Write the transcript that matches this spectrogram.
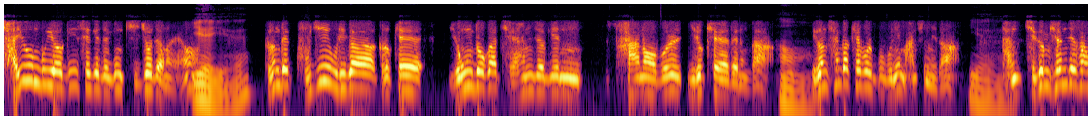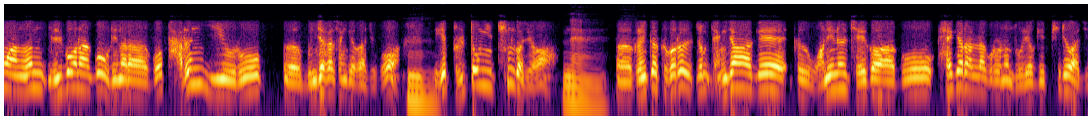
자유무역이 세계적인 기조잖아요. 예, 예. 그런데 굳이 우리가 그렇게 용도가 제한적인 산업을 일으켜야 되는가? 어. 이건 생각해 볼 부분이 많습니다. 예. 단, 지금 현재 상황은 일본하고 우리나라하고 다른 이유로 어, 문제가 생겨가지고 음. 이게 불똥이 튄 거죠. 네. 어, 그러니까 그거를 좀 냉정하게 그 원인을 제거하고 해결하려고 그러는 노력이 필요하지.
